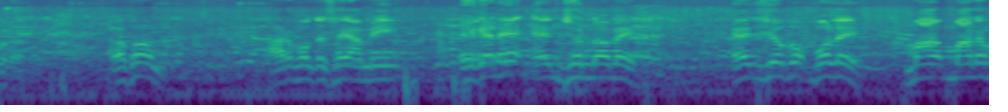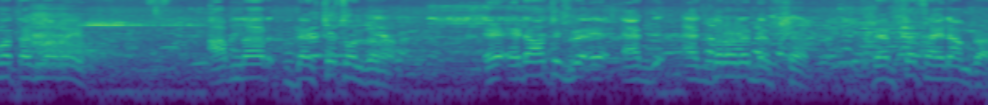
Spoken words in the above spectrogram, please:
না। এখন আর বলতে চাই আমি এখানে এনজিওর নামে এনজিও বলে মানবতার নামে আপনার ব্যবসা চলবে না। এটা হচ্ছে এক ধরনের ব্যবসা। ব্যবসা চাই না আমরা।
